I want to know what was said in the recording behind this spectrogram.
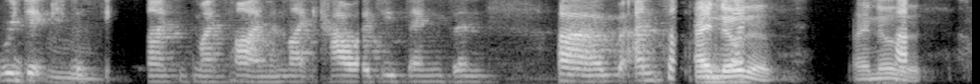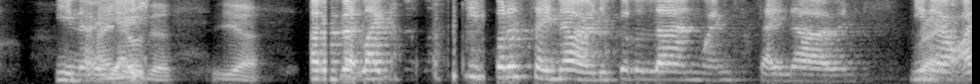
ridiculously mm. organized with my time and like how I do things. And um, and something I know like, this. I know this. You know, I yeah, know this. Yes. Um, but like, you've got to say no, and you've got to learn when to say no. And you right. know, I,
